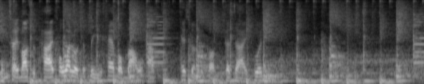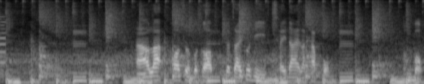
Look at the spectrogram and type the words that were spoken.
ผมใส่ตอนสุดท้ายเพราะว่าเราจะตีแค่เบาๆครับ ให้ส่วนประกอบกระจายทั่วดีเอาละพอส่วนประกอบกระจายทั่วดีใช้ได้แล้วครับผมต้องบอก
